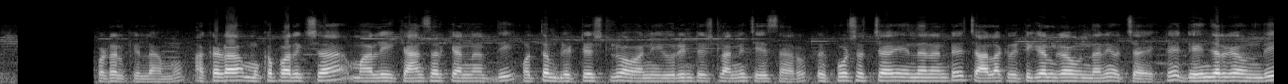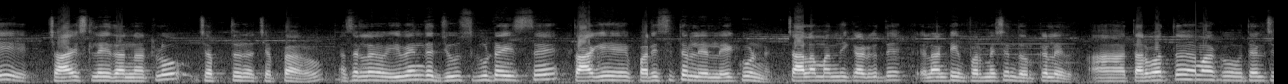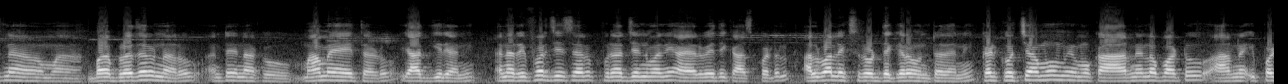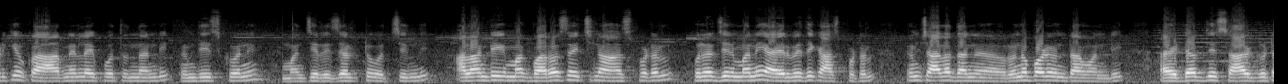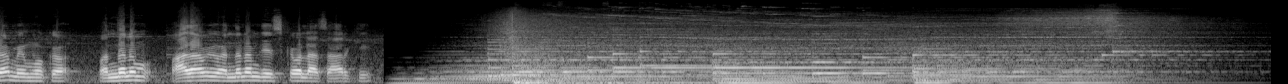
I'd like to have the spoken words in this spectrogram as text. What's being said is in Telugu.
హాస్పిటల్కి వెళ్ళాము అక్కడ ముఖ పరీక్ష మళ్ళీ క్యాన్సర్కి అన్నది మొత్తం బ్లడ్ టెస్ట్లు అవన్నీ యూరిన్ టెస్ట్లు అన్నీ చేశారు. రిపోర్ట్స్ వచ్చాయి ఏంటంటే చాలా క్రిటికల్గా ఉందని వచ్చాయి. అంటే డేంజర్గా ఉంది చాయిస్ లేదన్నట్లు చెప్తు చెప్పారు. అసలు ఈవెన్ ద జ్యూస్ కూడా ఇస్తే తాగే పరిస్థితులు లే- లేకుండే. చాలా మందికి అడిగితే ఎలాంటి ఇన్ఫర్మేషన్ దొరకలేదు. ఆ తర్వాత మాకు తెలిసిన మా బ్రదర్ ఉన్నారు. అంటే నాకు మామయ్య అవుతాడు యాదగిరి అని. ఆయన రిఫర్ చేశారు. పునర్జన్మని Ayurvedic hospital. Alwal X road దగ్గర ఉంటుందని. ఇక్కడికి వచ్చాము. మేము ఒక ఆరు నెలల పాటు ఆరు నెల ఇప్పటికీ ఒక ఆరు నెలలు అయిపోతుందండి. మేము తీసుకొని మంచి రిజల్ట్ వచ్చింది. అలాంటి మాకు భరోసా ఇచ్చిన హాస్పిటల్ పునర్జన్మని ఆయుర్వేదిక్ హాస్పిటల్. మేము చాలా దాని రుణపడి ఉంటామండి. ఆ హెడ్ ఆఫ్ ది సార్ కూడా మేము ఒక వందనం పాదాభి వందనం చేసుకోవాలి ఆ సార్కి.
